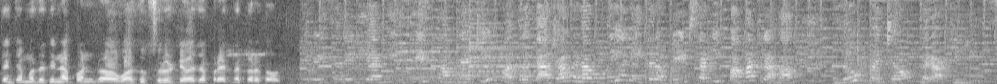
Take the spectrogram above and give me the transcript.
त्यांच्या मदतीने आपण वाहतूक सुरळीत ठेवायचा प्रयत्न करत आहोत. मात्र ताज्या घडामोडी आणि इतर अपडेट्ससाठी पाहत रहा मराठी न्यूज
